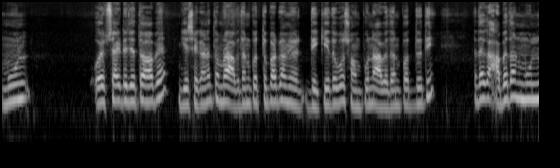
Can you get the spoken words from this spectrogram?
মূল ওয়েবসাইটে যেতে হবে, গিয়ে সেখানে তোমরা আবেদন করতে পারবে। আমি দেখিয়ে দেবো সম্পূর্ণ আবেদন পদ্ধতি। দেখো, আবেদন মূল্য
